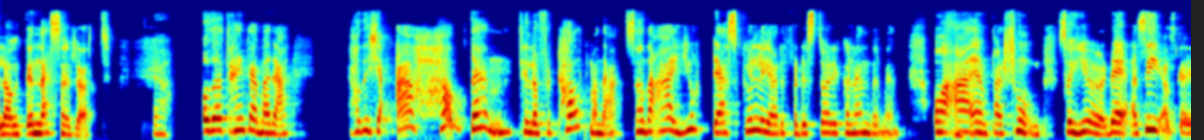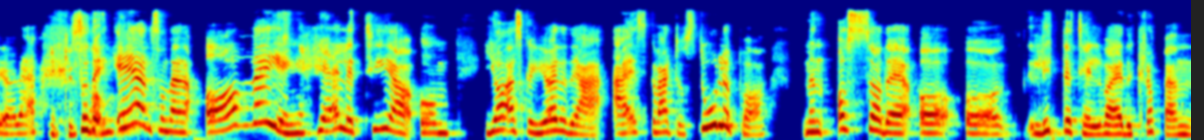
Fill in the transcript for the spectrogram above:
langt, det er nesten rødt. Ja. Og da tenkte jeg bare hadde ikke jeg hatt den til å fortalt meg det, så hadde jeg gjort det jeg skulle gjøre, for det står i kalenderen min. Og jeg er en person som gjør det jeg sier jeg skal gjøre. Så det er en sånn der avveiing hele tida om ja, jeg skal gjøre det jeg skal være til å stole på, men også det å, å lytte til hva er det kroppen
